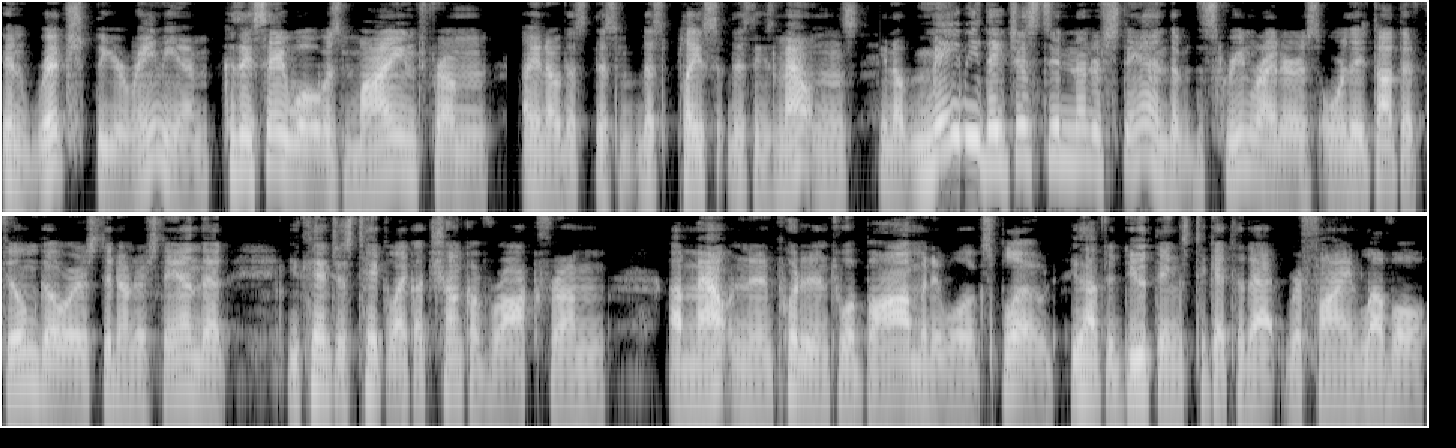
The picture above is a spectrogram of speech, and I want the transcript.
enriched the uranium, because they say, well, it was mined from you know this this this place, this these mountains. You know, maybe they just didn't understand the, the screenwriters, or they thought that film goers didn't understand that you can't just take like a chunk of rock from a mountain and put it into a bomb and it will explode. You have to do things to get to that refined level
